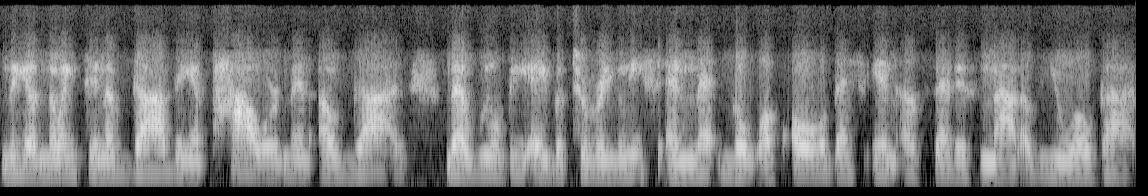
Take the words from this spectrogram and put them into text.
the anointing of God, the empowerment of God, that we'll be able to release and let go of all that's in us that is not of you, oh God.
